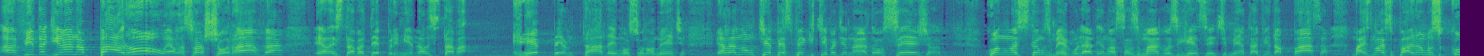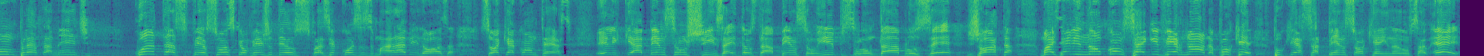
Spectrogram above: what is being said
A vida de Ana parou, ela só chorava, ela estava deprimida, ela estava rebentada emocionalmente, ela não tinha perspectiva de nada, ou seja, quando nós estamos mergulhados em nossas mágoas e ressentimento, a vida passa, mas nós paramos completamente. Quantas pessoas que eu vejo Deus fazer coisas maravilhosas, só que acontece, Ele quer a bênção X, aí Deus dá a bênção Y, W, Z, J, mas Ele não consegue ver nada, por quê? Porque essa bênção aqui ainda não sabe. Ei,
